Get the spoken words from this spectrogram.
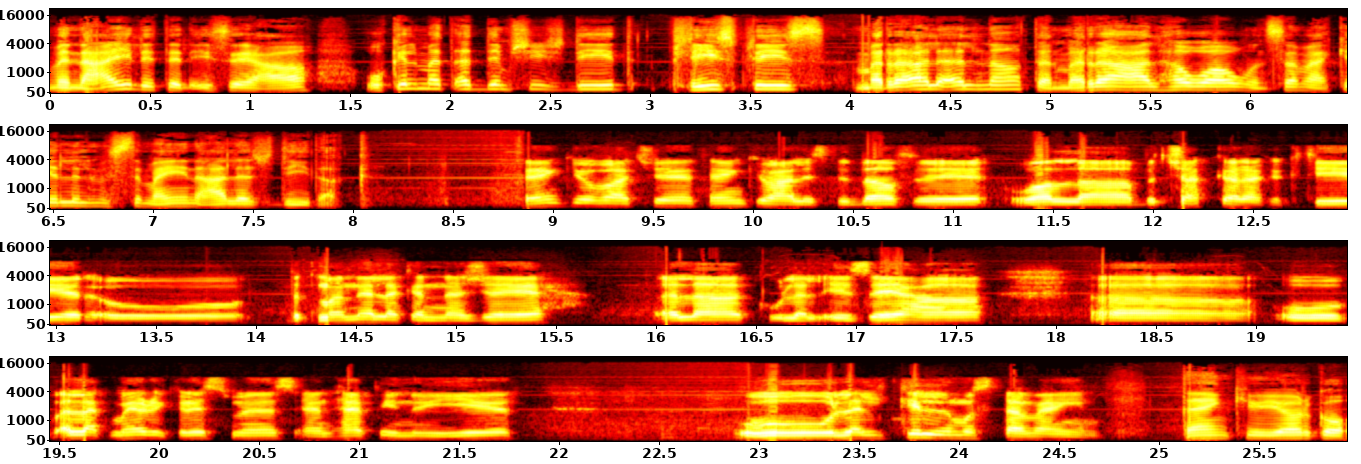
من عائلة الإذاعة. وكل ما تقدم شيء جديد please please مرقها لنا تنمرقها على الهوا ونسمع كل المستمعين على جديدك. thank you باتشي thank you على الاستضافة. والله بتشكرك كتير وبتمنى لك النجاح لك وللإذاعة آه وبقول لك Merry Christmas and Happy New Year وللكل المستمعين thank you يورجو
